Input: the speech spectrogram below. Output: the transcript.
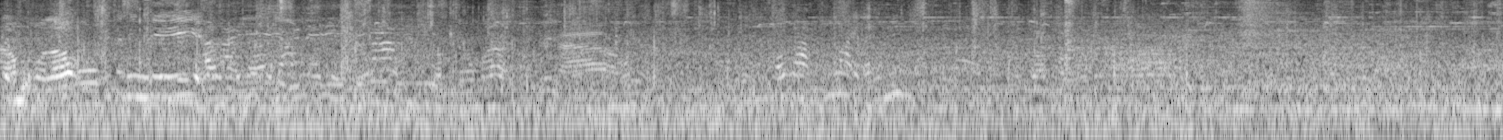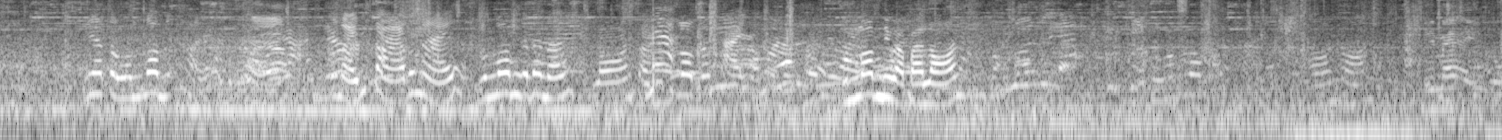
เอาหมดแล้ววิตามินดีอะไรเขาดังเท่าไหร่แล้วนี่ เนี่ยตรงร่มๆไม่ขายเอาไปไหนอะไปไหนพี่ตาไปไหนร่มๆก็ได้ไหมร้อนสายเนี่ยลมแล้วถ่ายเข้ามาร่มๆดีกว่าปลาร้อนนี่แม่ไอ้ตัว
